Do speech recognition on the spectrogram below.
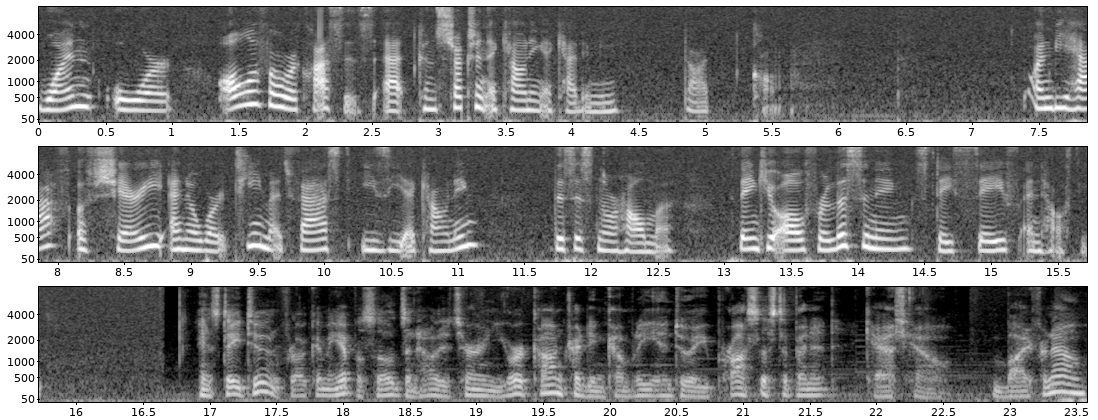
one or all of our classes at constructionaccountingacademy.com. On behalf of Sherry and our team at Fast Easy Accounting, this is Norhalma. Thank you all for listening. Stay safe and healthy. And stay tuned for upcoming episodes on how to turn your contracting company into a process dependent cash cow. Bye for now.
